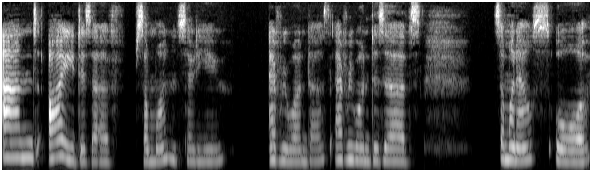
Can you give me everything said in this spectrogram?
And I deserve someone, and so do you. Everyone does. Everyone deserves someone else, or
